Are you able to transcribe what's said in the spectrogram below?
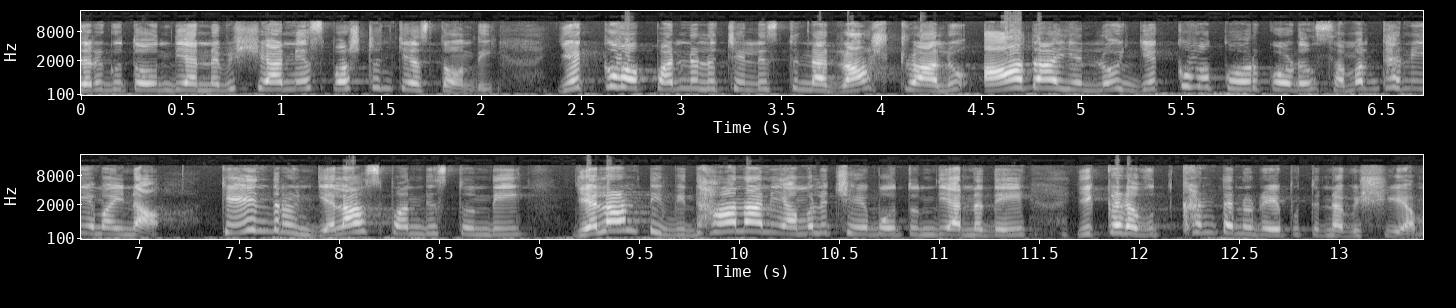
జరుగుతోంది అన్న విషయాన్ని స్పష్టం చేస్తోంది. ఎక్కువ పన్నులు చెల్లిస్తున్న రాష్ట్రాలు ఆదాయంలో ఎక్కువ కోరుకోవడం సమర్థనీయమైన కేంద్రం ఎలా స్పందిస్తుంది? ఎలాంటి విధానాన్ని అమలు చేయబోతుంది అన్నదే ఇక్కడ ఉత్కంఠను రేపుతున్న విషయం.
